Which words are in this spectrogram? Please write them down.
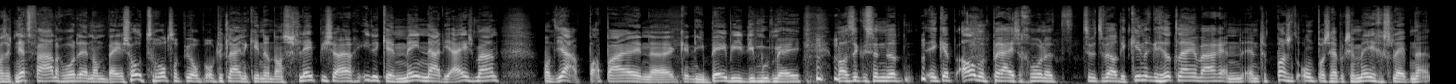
was ik net vader geworden. En dan ben je zo trots op, je, op, op de kleine kinderen. Dan sleep je ze eigenlijk iedere keer mee naar die ijsbaan. Want ja, papa en eh, die baby die moet mee. maar als ik, ze, dat, ik heb al mijn prijzen gewonnen ter- terwijl die kinderen heel klein waren. En, en te pas en te onpas heb ik ze meegesleept naar,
